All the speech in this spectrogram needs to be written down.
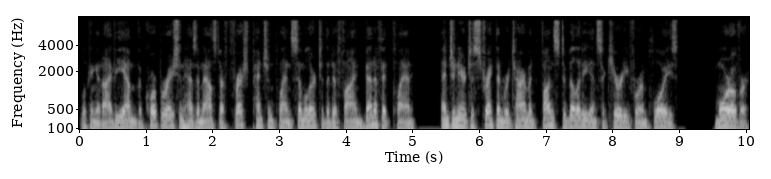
Looking at IBM, the corporation has announced a fresh pension plan similar to the defined benefit plan, engineered to strengthen retirement fund stability and security for employees. Moreover,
